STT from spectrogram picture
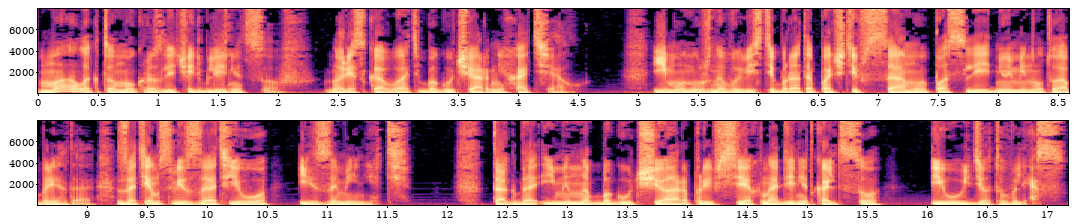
Мало кто мог различить близнецов, но рисковать Богучар не хотел. Ему нужно вывести брата почти в самую последнюю минуту обряда, затем связать его и заменить. Тогда именно Богучар при всех наденет кольцо и уйдет в лес.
